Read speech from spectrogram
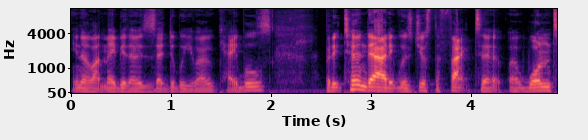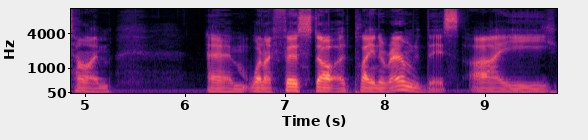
you know, like maybe those ZWO cables. But it turned out it was just the fact that at one time, um, when I first started playing around with this, I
